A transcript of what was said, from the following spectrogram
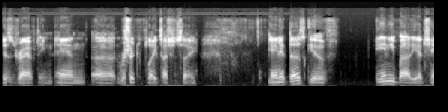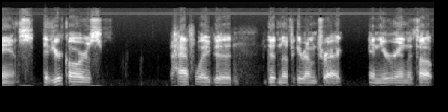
is drafting and uh, restrictor plates i should say and it does give anybody a chance. If your car's halfway good, good enough to get around the track, and you're in the top,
